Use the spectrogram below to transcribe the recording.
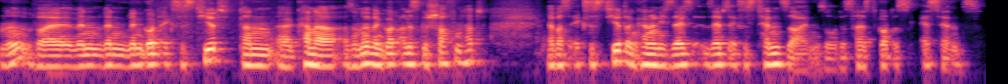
Ne? Weil wenn, wenn, wenn Gott existiert, dann äh, kann er, also ne, wenn Gott alles geschaffen hat, äh, was existiert, dann kann er nicht selbst, selbst existent sein. So. Das heißt, Gott ist Essenz.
